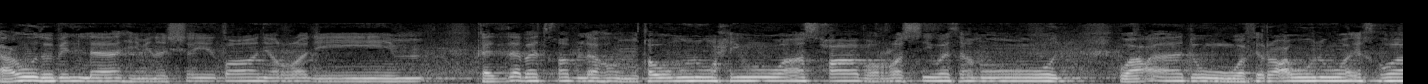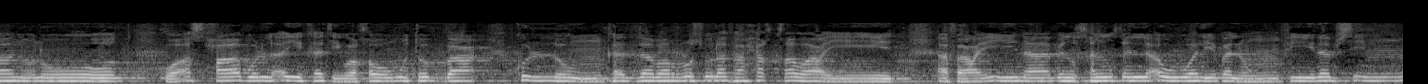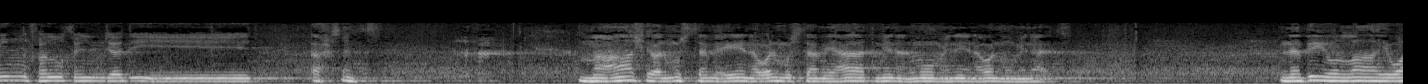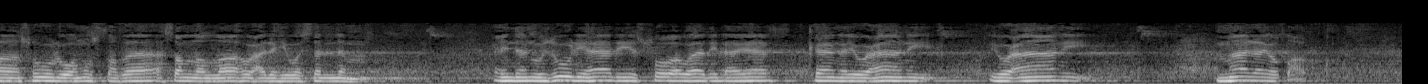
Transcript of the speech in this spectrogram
أعوذ بالله من الشيطان الرجيم. كذبت قبلهم قوم نوح وأصحاب الرس وثمود وعاد وفرعون وإخوان لوط وأصحاب الأيكة وقوم تبع كل كذب الرسل فحق وعيد. أفعينا بالخلق الأول بل هم في لبس من خلق جديد. أحسنت. معاشر المستمعين والمستمعات من المؤمنين والمؤمنات. نبي الله ورسوله ومصطفاه صلى الله عليه وسلم عند نزول هذه الصورة وهذه الآيات كان يعاني يعاني ما لا يطاق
